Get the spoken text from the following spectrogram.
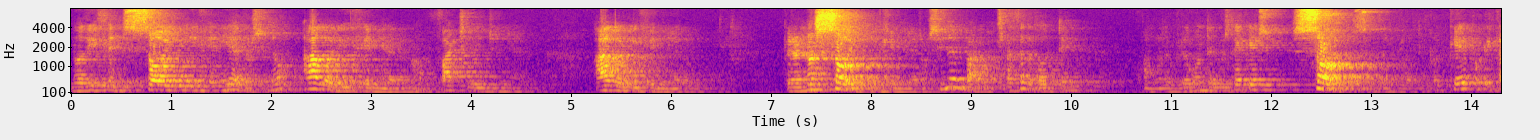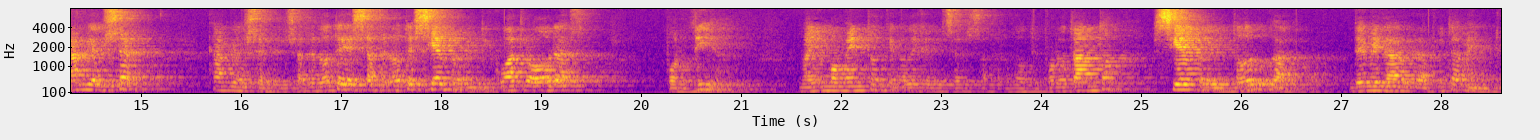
no dicen soy ingeniero, sino hago el ingeniero, ¿no? Faccio l'ingegnere, hago el ingeniero. Pero no soy ingeniero. Sin embargo, el sacerdote, cuando le pregunten usted qué es, soy sacerdote. ¿Por qué? Porque cambia el ser. cambia el ser. El sacerdote es sacerdote siempre, 24 horas por día. No hay un momento en que no deje de ser sacerdote. Por lo tanto, siempre y en todo lugar debe dar gratuitamente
